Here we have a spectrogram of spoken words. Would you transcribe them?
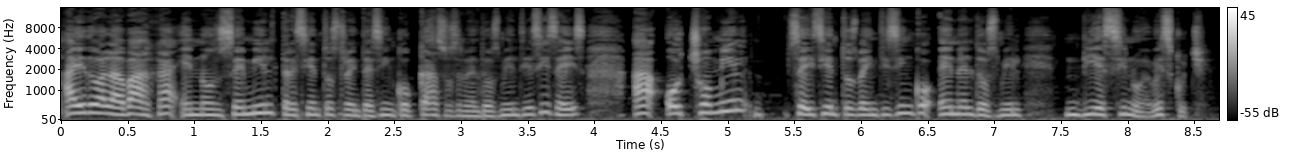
ha ido a la baja en 11.335 casos en el 2016 a 8.625 en el 2019. Escuche.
